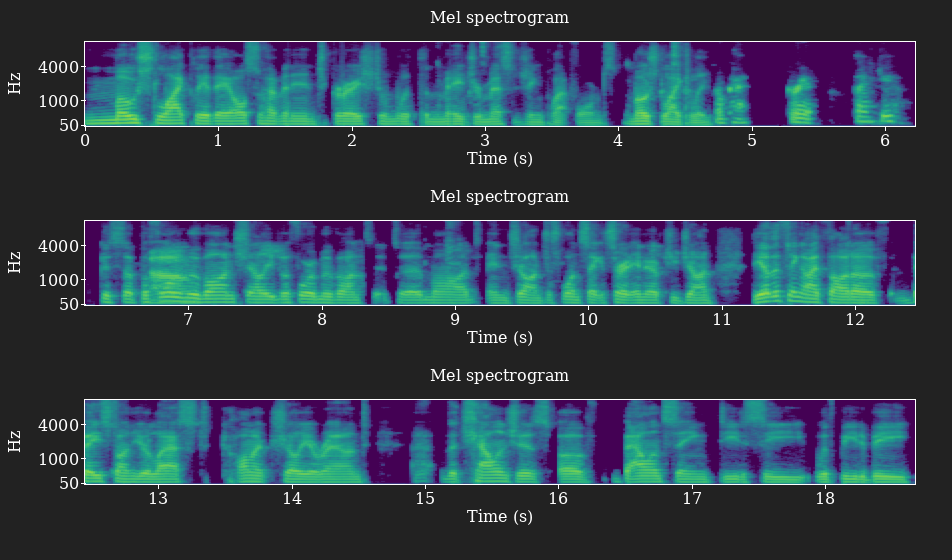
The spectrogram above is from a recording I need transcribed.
most likely they also have an integration with the major messaging platforms. Most likely. Okay, great. Thank you. Good stuff. Before um, we move on, Shelly, before we move on to, to Maud and John, just one second. Sorry to interrupt you, John. The other thing I thought of based on your last comment, Shelly, around uh, the challenges of balancing D2C with B2B,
